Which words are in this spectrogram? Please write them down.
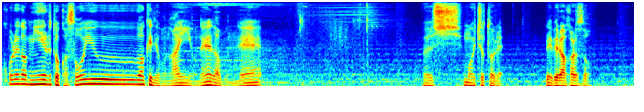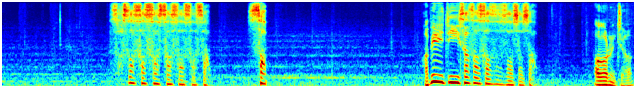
これが見えるとかそういうわけでもないよね多分ね。よしもうちょっとレレベル上がるぞ。ささささささささ。さ。アビリティさささささささ。上がるんちゃう？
